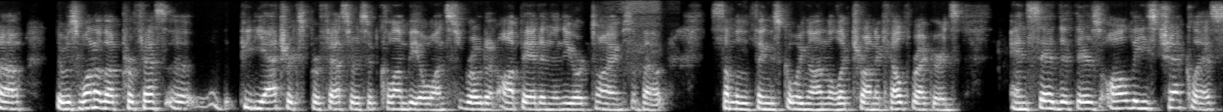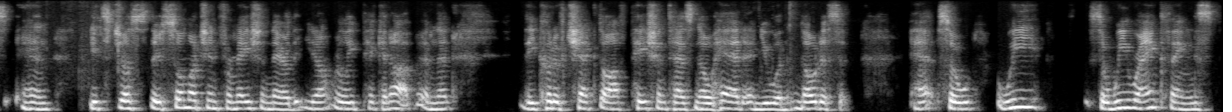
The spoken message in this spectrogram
uh, there was one of the professor uh, pediatrics professors at Columbia once wrote an op-ed in the New York Times about some of the things going on in electronic health records and said that there's all these checklists and it's just there's so much information there that you don't really pick it up and that they could have checked off patient has no head and you wouldn't notice it. And so we so we rank things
